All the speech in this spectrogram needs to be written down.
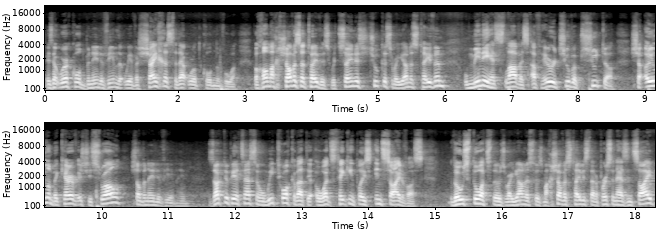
is that we're called bnei nevim, that we have a shaykhs to that world called nevuah. V'chol machshavas hatovis, which soinis chukas rayanis tovim umini heslavis afher tshuva pshuta sha'olam bekerev ish Yisrael shal bnei nevim. Zaktu Piatzesa, when we talk about the, what's taking place inside of us, those thoughts, those rayanas, those machshavas tavis that a person has inside,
